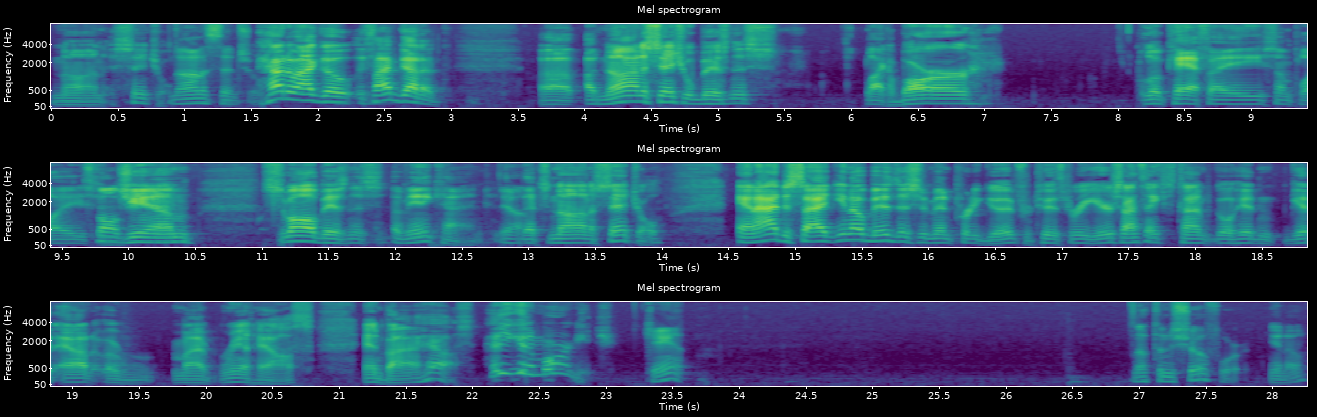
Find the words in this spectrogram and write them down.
non-essential. non-essential. How do I go if I've got a uh, a non-essential business like a bar, a little cafe, someplace, Small gym, gym. small business of any kind Yeah. that's non-essential, and I decide, you know, business has been pretty good for two or three years. I think it's time to go ahead and get out of my rent house and buy a house. How do you get a mortgage? Can't. Nothing to show for it. You know,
